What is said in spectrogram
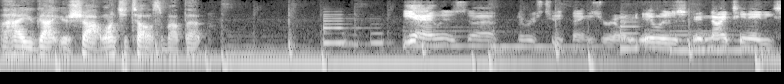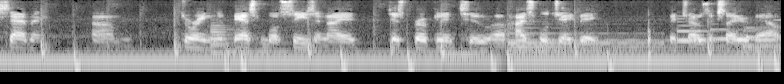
on how you got your shot. Why don't you tell us about that? Yeah, it was. Uh, there was two things really. It was in 1987 um, during the basketball season. I had just broken into uh, high school JV, which I was excited about.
